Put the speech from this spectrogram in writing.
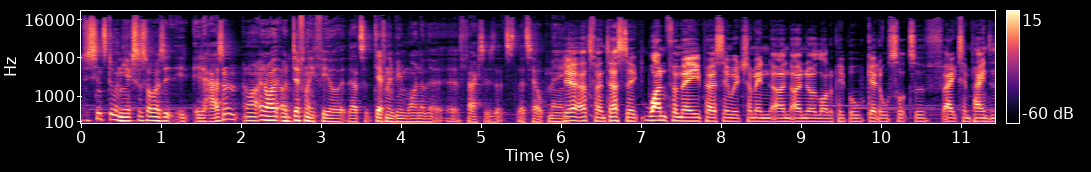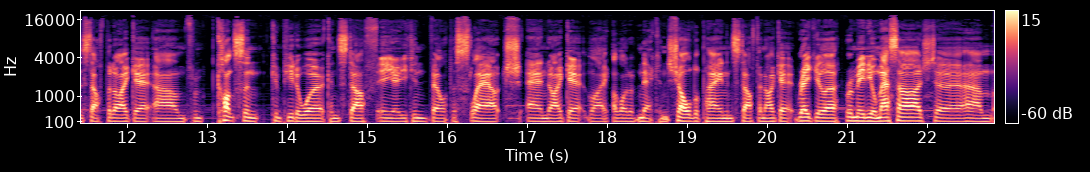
since doing the exercise it, it, it hasn't and, I, and I, definitely feel that that's definitely been one of the uh, factors that's that's helped me Yeah, that's fantastic. One for me personally, which I mean, I, I know a lot of people get all sorts of aches and pains and stuff, but I get um, from constant computer work and stuff. You know, you can develop a slouch, and I get like a lot of neck and shoulder pain and stuff, and I get regular remedial massage to um, Um,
